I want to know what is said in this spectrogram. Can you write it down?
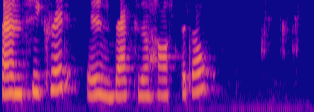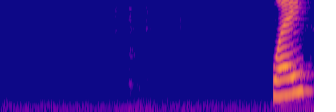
And secret is back to the hospital. Wait.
